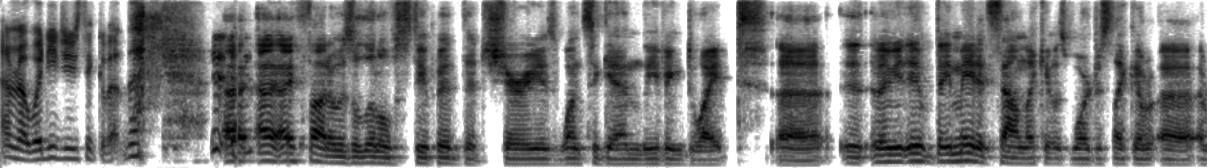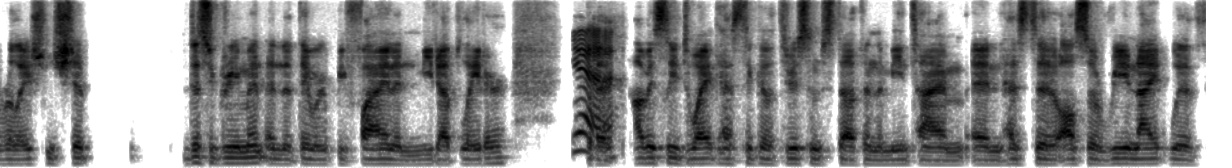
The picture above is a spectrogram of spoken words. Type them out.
I don't know. What did you think about that? I, I, thought it was a little stupid that Sherry is once again leaving Dwight. Uh, I mean, it, they made it sound like it was more just like a, a relationship disagreement and that they would be fine and meet up later. Yeah. But obviously, Dwight has to go through some stuff in the meantime and has to also reunite with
